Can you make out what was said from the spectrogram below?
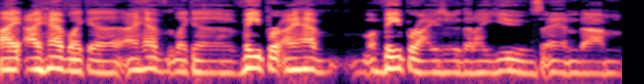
I I have like a I have like a vapor I have a vaporizer that I use and um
